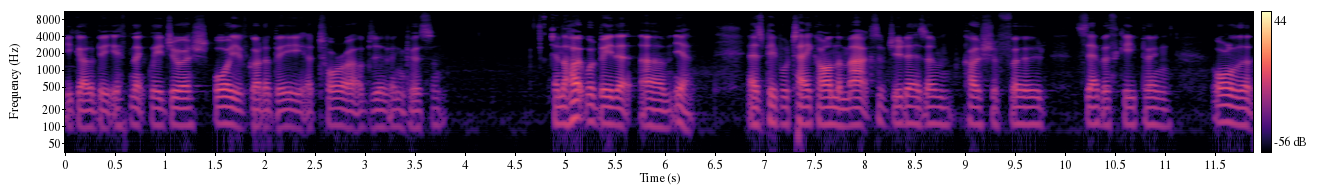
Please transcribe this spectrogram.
You've got to be ethnically Jewish or you've got to be a Torah observing person. And the hope would be that, um, yeah, as people take on the marks of Judaism, kosher food, Sabbath keeping, all of the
